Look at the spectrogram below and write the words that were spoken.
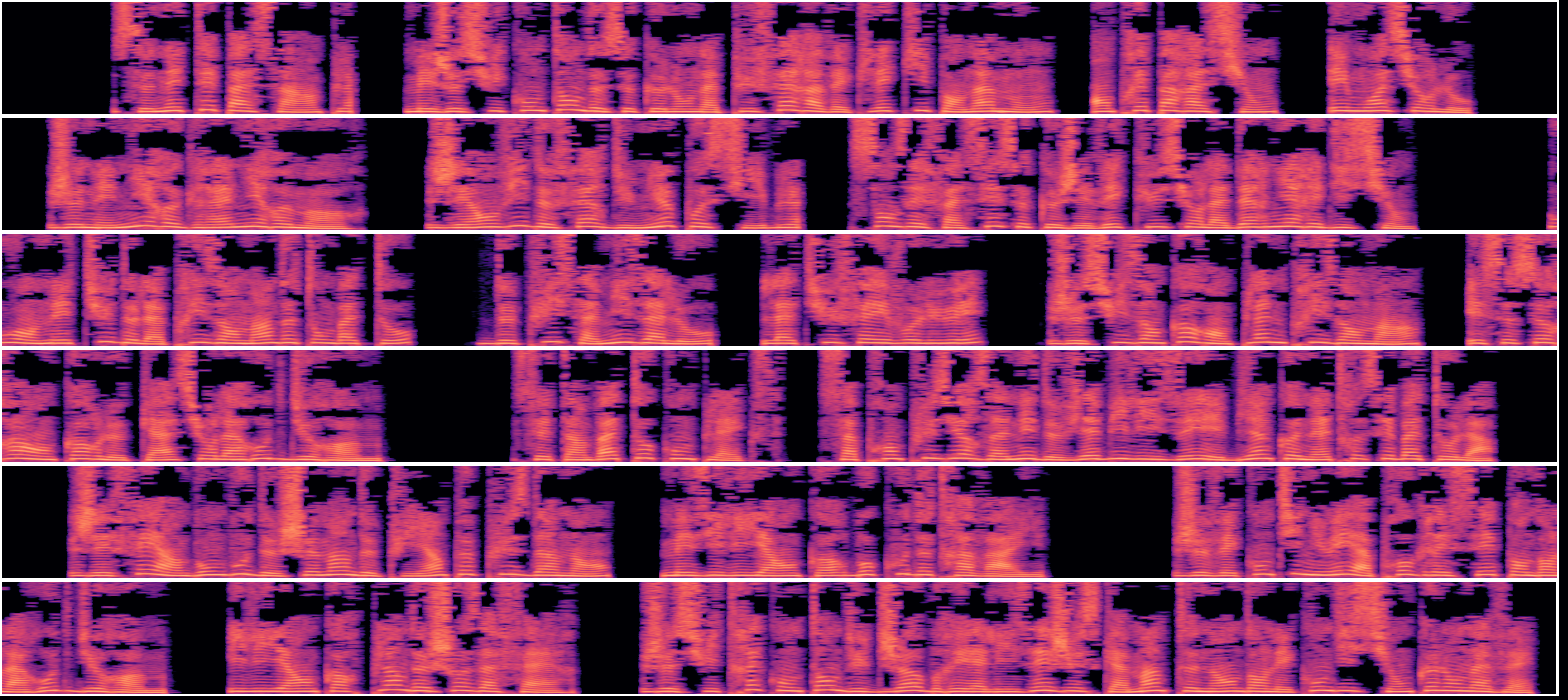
Ce n'était pas simple, mais je suis content de ce que l'on a pu faire avec l'équipe en amont, en préparation, et moi sur l'eau. Je n'ai ni regret ni remords. J'ai envie de faire du mieux possible, sans effacer ce que j'ai vécu sur la dernière édition. Où en es-tu de la prise en main de ton bateau? Depuis sa mise à l'eau, l'as-tu fait évoluer? Je suis encore en pleine prise en main, et ce sera encore le cas sur la route du Rhum. C'est un bateau complexe, ça prend plusieurs années de viabiliser et bien connaître ces bateaux-là. J'ai fait un bon bout de chemin depuis un peu plus d'un an, mais il y a encore beaucoup de travail. Je vais continuer à progresser pendant la route du Rhum. Il y a encore plein de choses à faire. Je suis très content du job réalisé jusqu'à maintenant dans les conditions que l'on avait.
